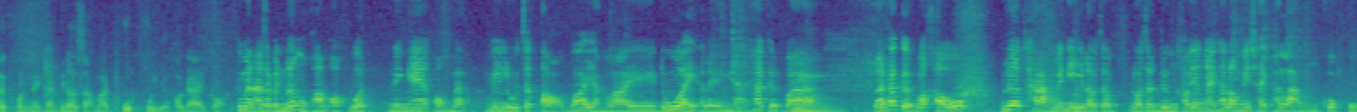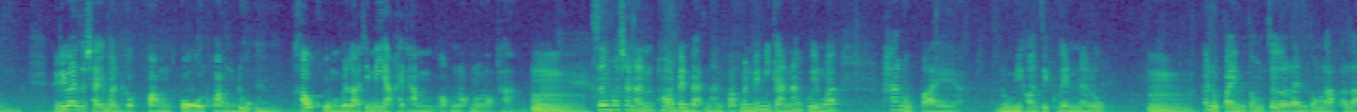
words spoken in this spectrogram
สักคนในการที่เราสามารถพูดคุยกับเขาได้ก่อน คือมันอาจจะเป็นเรื่องของความออกเวิร์ดในแง่ของแบบไม่รู้จะตอบว่าอย่างไรด้วยอะไรอย่างเงี้ยถ้าเกิดว่า อืม แล้วถ้าเกิดว่าเขาเลือกทางไม่ดีเราจะเราจะดึงเขายังไง ถ้าเราไม่ใช้พลังควบคุมคือที่ว่าจะใช้เหมือนกับความโกรธความดุอืมเข้าคุมเวลาที่ไม่อยากให้ทำออกนอกนู่นนอกทางอืมซึ่งเพราะฉะนั้นพอมันเป็นแบบนั้นปั๊บมันไม่มีการนั่งคุยกันว่า ถ้าหนูไปอะหนูมีคอนซิเควนต์นะลูกอืมถ้าหนูไปหนูต้องเจออะไรหนูต้องรับอะไร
